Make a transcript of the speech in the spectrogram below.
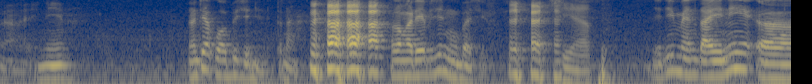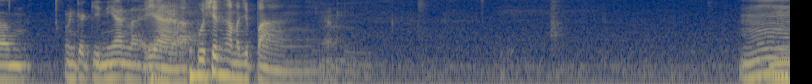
Nah, ini nanti aku habisin ini, tenang. Kalau nggak dihabisin mubazir. Siap. Jadi mentai ini em, kekinian lah ya. Iya, fusion sama Jepang. Hmm.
